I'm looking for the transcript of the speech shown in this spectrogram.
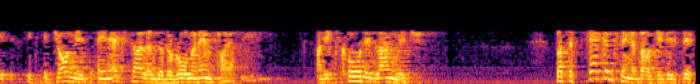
it, it, it, John is in exile under the Roman Empire, and it's coded language. But the second thing about it is this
